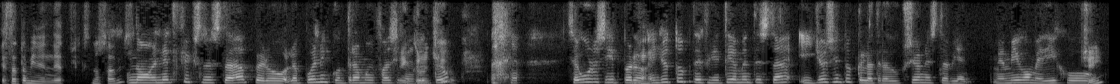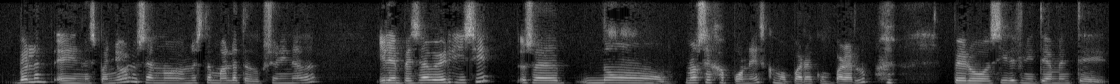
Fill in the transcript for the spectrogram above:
¿Está también en Netflix, no sabes? No, en Netflix no está, pero la pueden encontrar muy fácil en, en YouTube. Seguro sí, pero en YouTube definitivamente está y yo siento que la traducción está bien. Mi amigo me dijo, ¿Sí? en, español, o sea, no, no está mal la traducción ni nada. Y la empecé a ver y sí, o sea, no, no sé japonés como para compararlo, pero sí definitivamente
